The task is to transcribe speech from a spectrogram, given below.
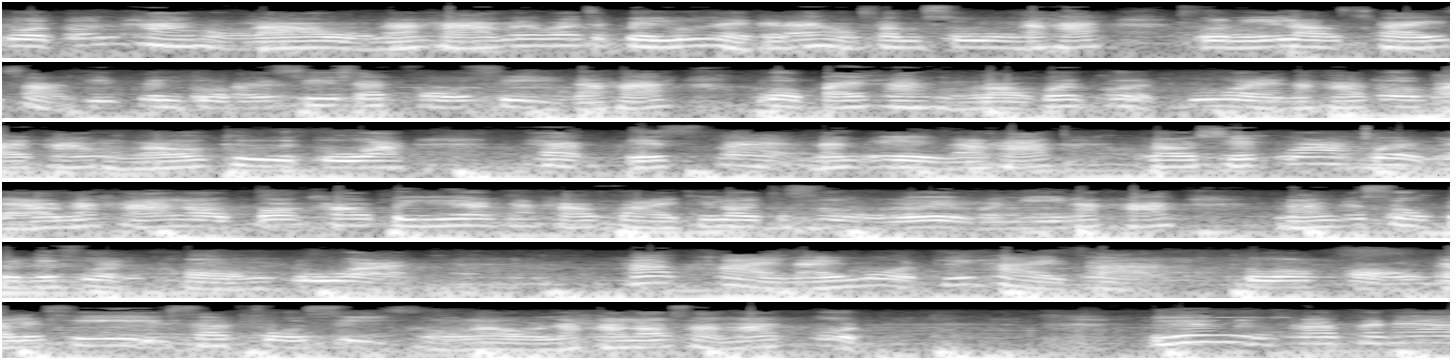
ตัวต้นทางของเรานะคะ ไม่ว่าจะเป็นรุ่นไหนก็ได้ของ Samsung นะคะ ตัวนี้เราใช้สาธิตเป็นตัว Galaxy Z Fold 4นะคะ ตัวปลายทางของเราก็เปิดด้วยนะคะ ตัวปลายทางของเราก็คือตัวแท็บ S8 นั่นเองนะคะ เราเช็คว่าเปิดแล้วนะคะ เราก็เข้าไปเลือกนะคะไฟล์ที่เราจะส่งเลยวันนี้นะคะน้ำจะส่งไปในส่วนของตัวภาพถ่ายไนท์โหมดที่ถ่ายจากตัวของ Galaxy Z Fold 4ของเรานะคะ เราสามารถกด เลือกหนึ่งภาพก็ได้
